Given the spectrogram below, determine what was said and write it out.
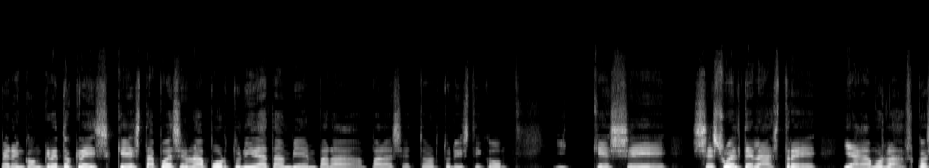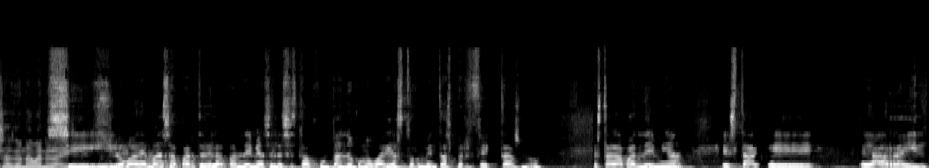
Pero en concreto, ¿creéis que esta puede ser una oportunidad también para, para el sector turístico y que se, se suelte el lastre y hagamos las cosas de una manera Sí, y luego además, aparte de la pandemia, se les están juntando como varias tormentas perfectas, ¿no? Está la pandemia, está que eh, a raíz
